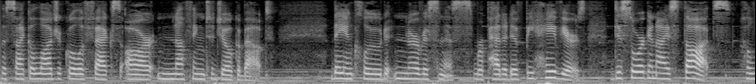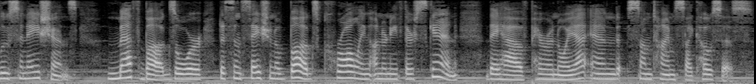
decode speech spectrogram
the psychological effects are nothing to joke about. They include nervousness, repetitive behaviors, disorganized thoughts, hallucinations, meth bugs or the sensation of bugs crawling underneath their skin. They have paranoia and sometimes psychosis.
